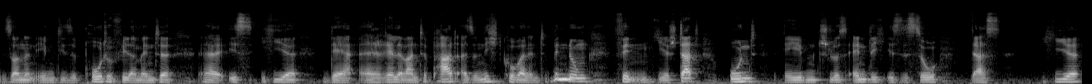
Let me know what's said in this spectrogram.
sondern eben diese Protofilamente äh, ist hier der äh, relevante Part, also nicht kovalente Bindungen finden hier statt und eben schlussendlich ist es so, dass hier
